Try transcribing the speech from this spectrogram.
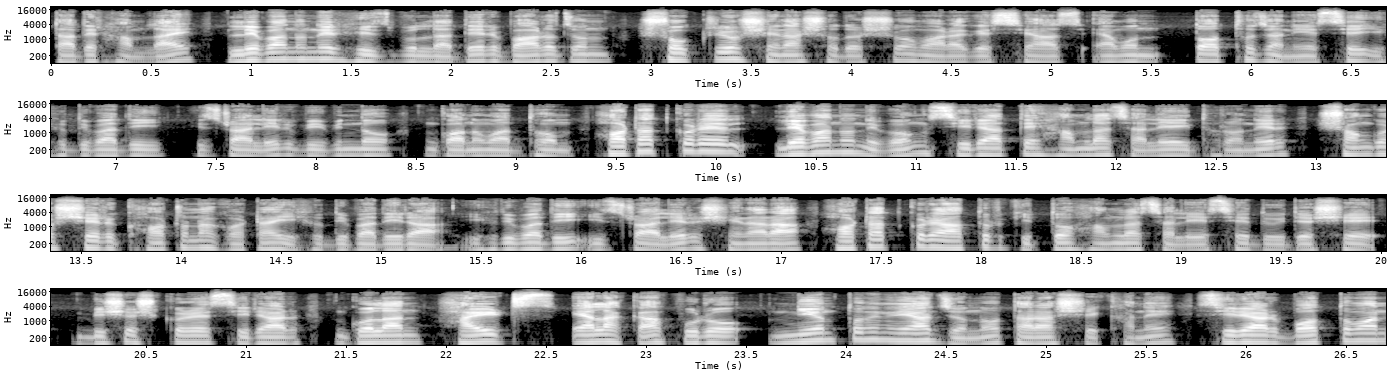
তাদের হামলায় লেবাননের হিজবুল্লাহদের বারো জন সক্রিয় সেনা সদস্য মারা গেছে। আজ এমন তথ্য জানিয়েছে ইহুদিবাদী ইসরায়েলের বিভিন্ন গণমাধ্যম। হঠাৎ করে লেবানন এবং সিরিয়াতে হামলা চালিয়ে এই ধরনের সংঘর্ষের ঘটনা ঘটায় ইহুদিবাদীরা। ইহুদিবাদী ইসরায়েলের সেনারা হঠাৎ করে আতর্কিত হামলা চালিয়েছে দুই দেশে। বিশেষ করে সিরিয়ার গোলান হাইটস এলাকা পুরো নিয়ন্ত্রণে নেওয়ার জন্য তারা সেখানে সিরিয়ার বর্তমান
